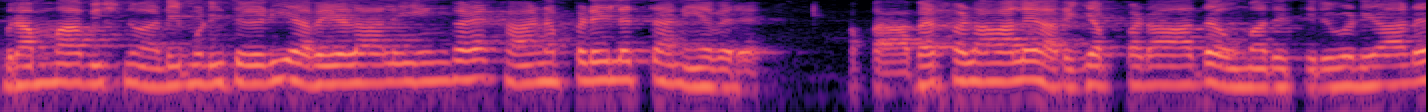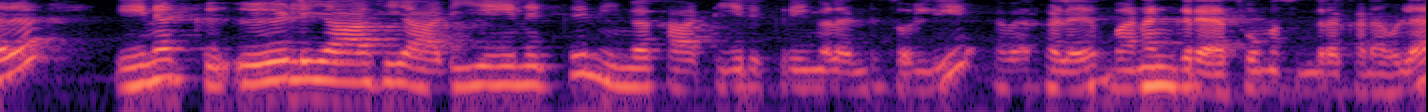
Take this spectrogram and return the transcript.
பிரம்மா விஷ்ணு அடிமுடி தேடி அவைகளாலேயுங்க காணப்படையில தானே அப்ப அவர்களாலே அறியப்படாத உமது திருவடியாளரை எனக்கு ஏழியாகிய அடியேனுக்கு நீங்க காட்டியிருக்கிறீங்கள் என்று சொல்லி அவர்களை வணங்குற சோமசுந்தர கடவுளை.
